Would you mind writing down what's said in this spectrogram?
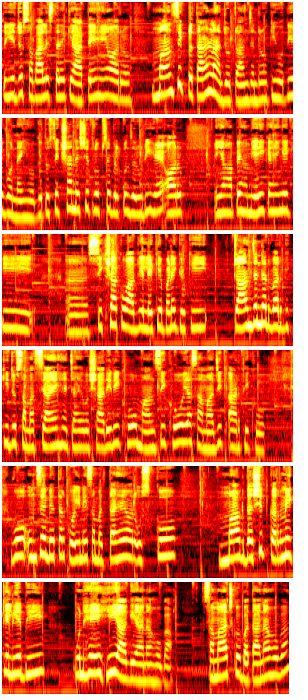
तो ये जो सवाल इस तरह के आते हैं और मानसिक प्रताड़ना जो ट्रांसजेंडरों की होती है, वो नहीं होगी। तो शिक्षा निश्चित रूप से बिल्कुल ज़रूरी है और यहाँ पे हम यही कहेंगे कि शिक्षा को आगे लेके बढ़े, क्योंकि ट्रांसजेंडर वर्ग की जो समस्याएँ हैं, चाहे वो शारीरिक हो, मानसिक हो या सामाजिक, आर्थिक हो, वो उनसे बेहतर कोई नहीं समझता है और उसको मार्गदर्शित करने के लिए भी उन्हें ही आगे आना होगा। समाज को बताना होगा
